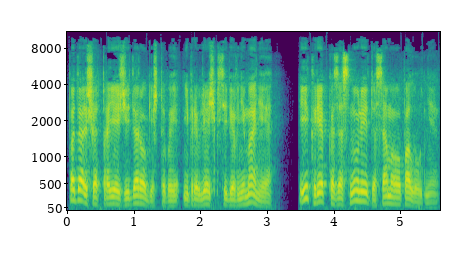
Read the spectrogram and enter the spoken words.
подальше от проезжей дороги, чтобы не привлечь к себе внимания, и крепко заснули до самого полудня.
